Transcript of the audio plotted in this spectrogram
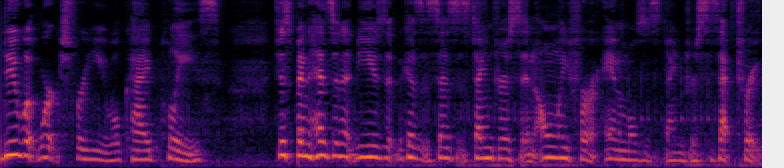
do what works for you, okay? Please. just been hesitant to use it because it says it's dangerous and only for animals it's dangerous. Is that true?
